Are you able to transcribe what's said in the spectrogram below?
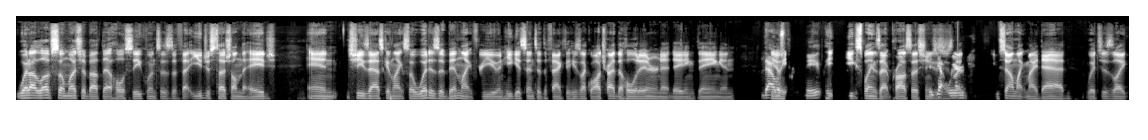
what I love so much about that whole sequence is the fact you just touched on the age and she's asking like so what has it been like for you and he gets into the fact that he's like well I tried the whole internet dating thing and That You know, was he- neat. he, he explains that process and he's like, weird. you sound like my dad which is like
